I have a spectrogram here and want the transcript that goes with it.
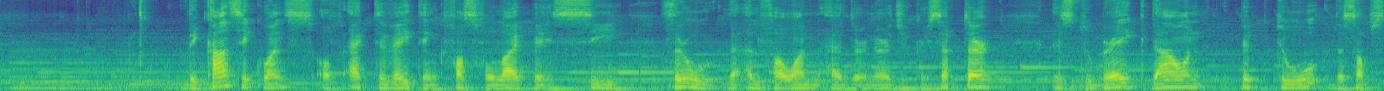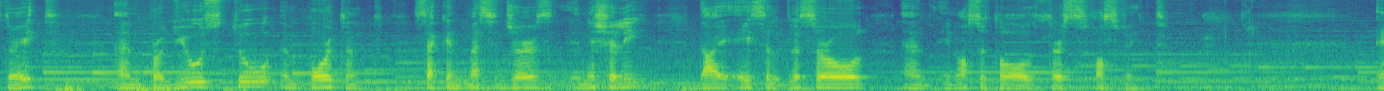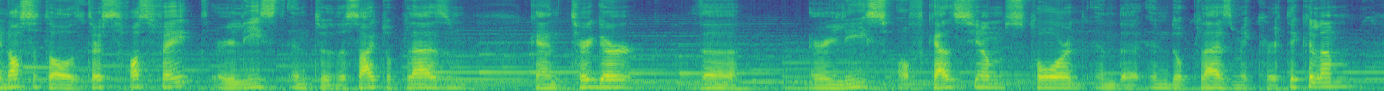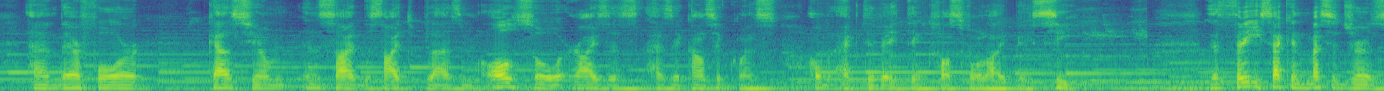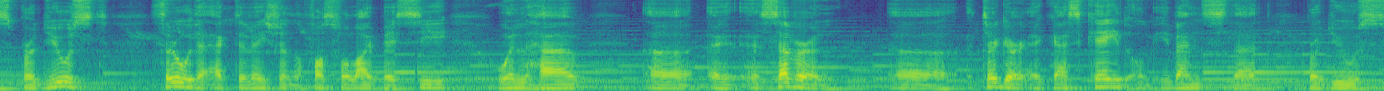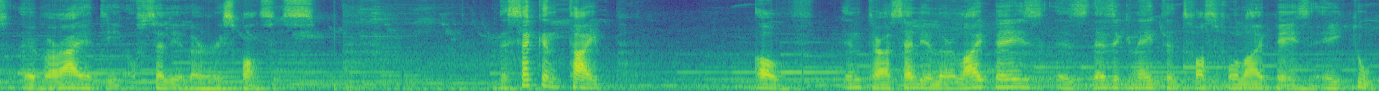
The consequence of activating phospholipase C through the alpha 1 adrenergic receptor is to break down PIP2, the substrate, and produce two important second messengers initially diacylglycerol and inositol trisphosphate. Inositol trisphosphate released into the cytoplasm can trigger the release of calcium stored in the endoplasmic reticulum and therefore calcium inside the cytoplasm also rises as a consequence of activating phospholipase C. The three second messengers produced through the activation of phospholipase C will have uh, a, a several uh, trigger a cascade of events that produce a variety of cellular responses. The second type of intracellular lipase is designated phospholipase A2.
